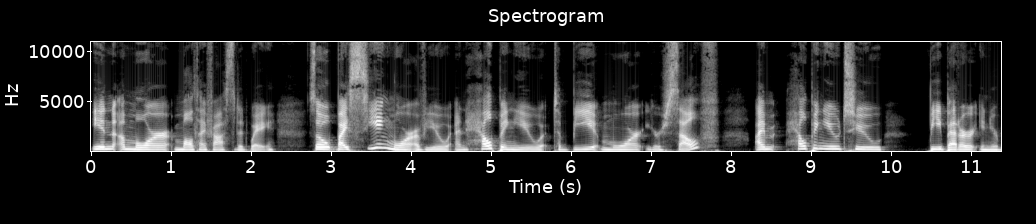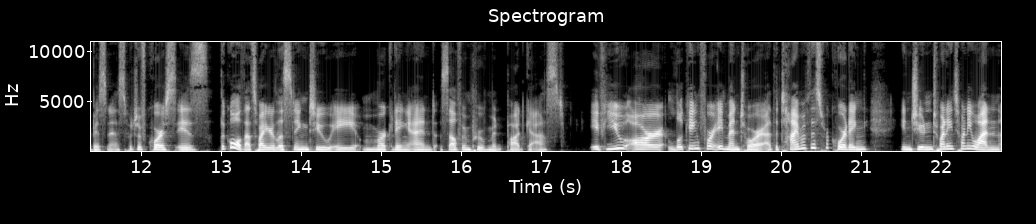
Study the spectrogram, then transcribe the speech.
in a more multifaceted way. So, by seeing more of you and helping you to be more yourself, I'm helping you to be better in your business, which of course is the goal. That's why you're listening to a marketing and self improvement podcast. If you are looking for a mentor at the time of this recording in June 2021,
